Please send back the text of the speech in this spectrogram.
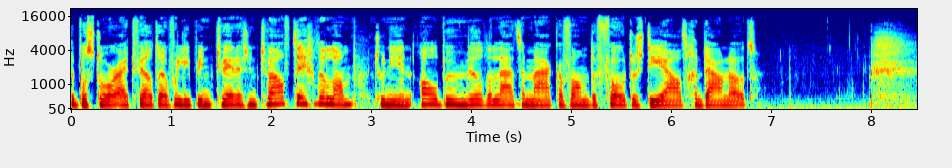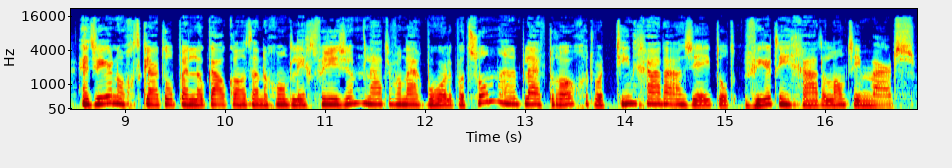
De pastoor uit Veldhoven liep in 2012 tegen de lamp toen hij een album wilde laten maken van de foto's die hij had gedownload. Het weer nog, het klaart op en lokaal kan het aan de grond licht vriezen. Later vandaag behoorlijk wat zon en het blijft droog. Het wordt 10 graden aan zee tot 14 graden landinwaarts.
